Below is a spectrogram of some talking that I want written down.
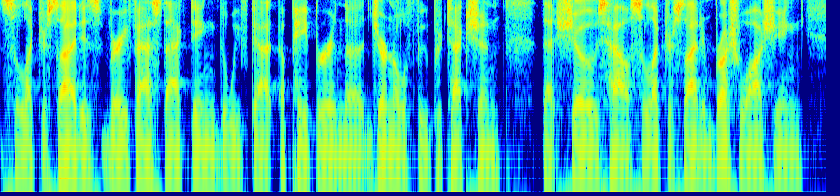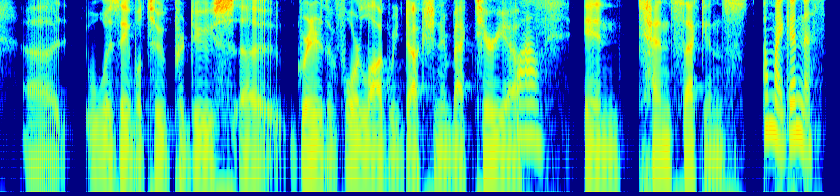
selectrocide is very fast acting. We've got a paper in the Journal of Food Protection that shows how selectrocide and brush washing uh, was able to produce uh, greater than four log reduction in bacteria Wow. in 10 seconds Oh my goodness.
